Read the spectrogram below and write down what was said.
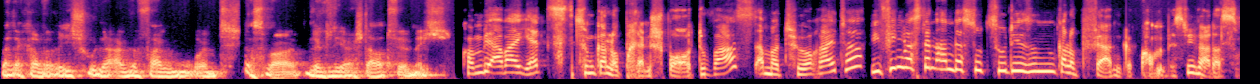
bei der Kavallerieschule angefangen und das war ein glücklicher Start für mich. Kommen wir aber jetzt zum Galopprennsport. Du warst Amateurreiter. Wie fing das denn an, dass du zu diesen Galopppferden gekommen bist? Wie war das?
